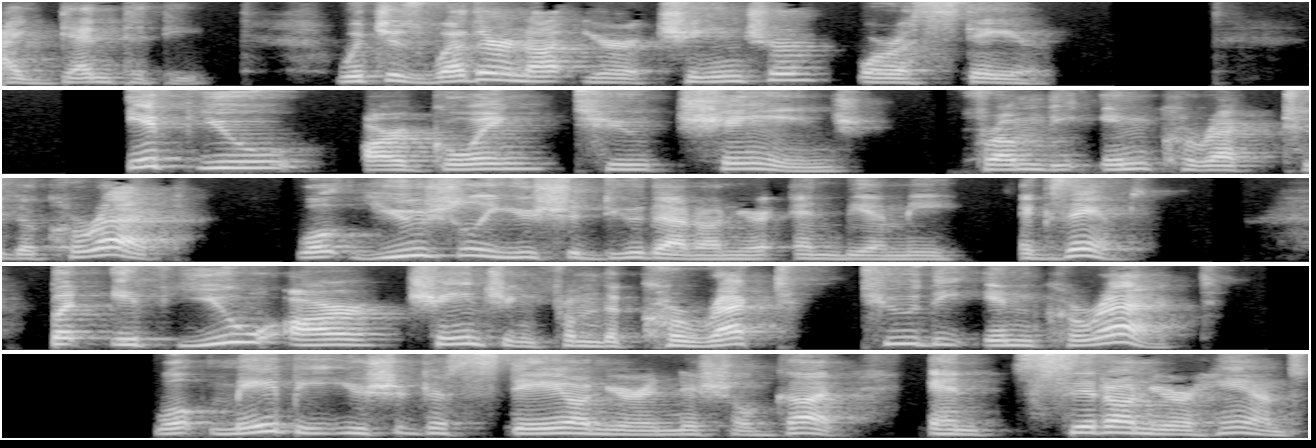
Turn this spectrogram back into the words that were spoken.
identity, which is whether or not you're a changer or a stayer. If you are going to change from the incorrect to the correct, well, usually you should do that on your NBME exams. But if you are changing from the correct to the incorrect, well, maybe you should just stay on your initial gut and sit on your hands.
